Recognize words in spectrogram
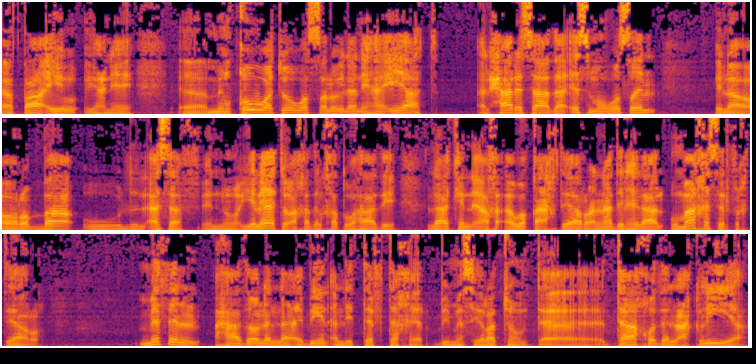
الطائي يعني آه، من قوته وصلوا إلى نهائيات. الحارس هذا اسمه وصل إلى أوروبا وللأسف إنه يليته أخذ الخطوة هذه لكن وقع اختياره على نادي الهلال وما خسر في اختياره. مثل هذول اللاعبين اللي تفتخر بمسيرتهم تاخذ العقلية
